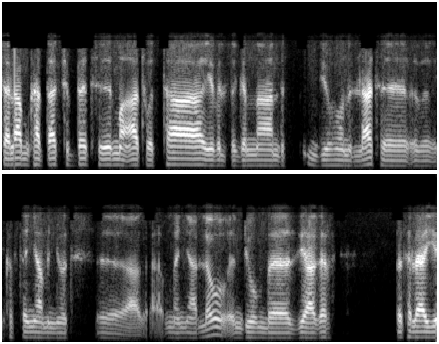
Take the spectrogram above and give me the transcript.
ሰላም ካጣችበት መዓት ወጥታ የብልጽግና እንዲሆንላት ከፍተኛ ምኞት እመኛለሁ። እንዲሁም በዚህ ሀገር በተለያየ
